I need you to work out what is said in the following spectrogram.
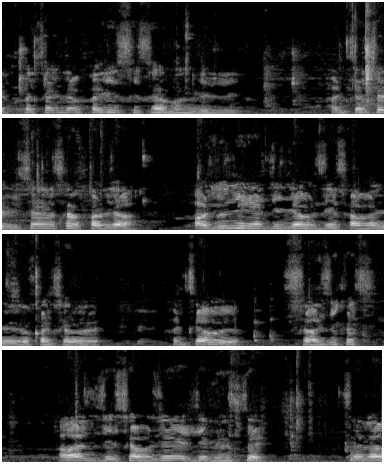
एक प्रचंड फळी तिथं होऊन गेली. आणि त्यांच्या विचाराचा फायदा अजूनही या जिल्ह्यामध्ये सामान्य लोकांच्यावर आहे. आणि त्यामुळे साहजिकच आज देशामध्ये जे घडतंय त्याला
